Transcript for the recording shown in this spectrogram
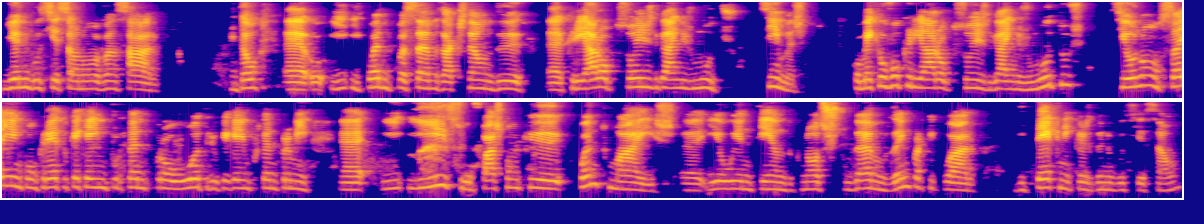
e a negociação não avançar. Então, uh, e, e, quando passamos à questão de uh, criar opções de ganhos mútuos, sim, mas como é que eu vou criar opções de ganhos mútuos se eu não sei em concreto o que é que é importante para o outro e o que é que é importante para mim? Uh, e, e, isso faz com que, quanto mais eu entendo que nós estudamos, em particular, de técnicas de negociação,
